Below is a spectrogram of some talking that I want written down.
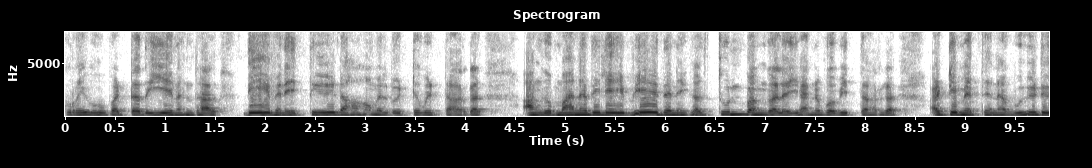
குறைவுபட்டது ஏனென்றால் தேவனை தேடாமல் விட்டு விட்டார்கள் அங்கு மனதிலே வேதனைகள் துன்பங்களை அனுபவித்தார்கள். அடிமைத்தன வீடு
